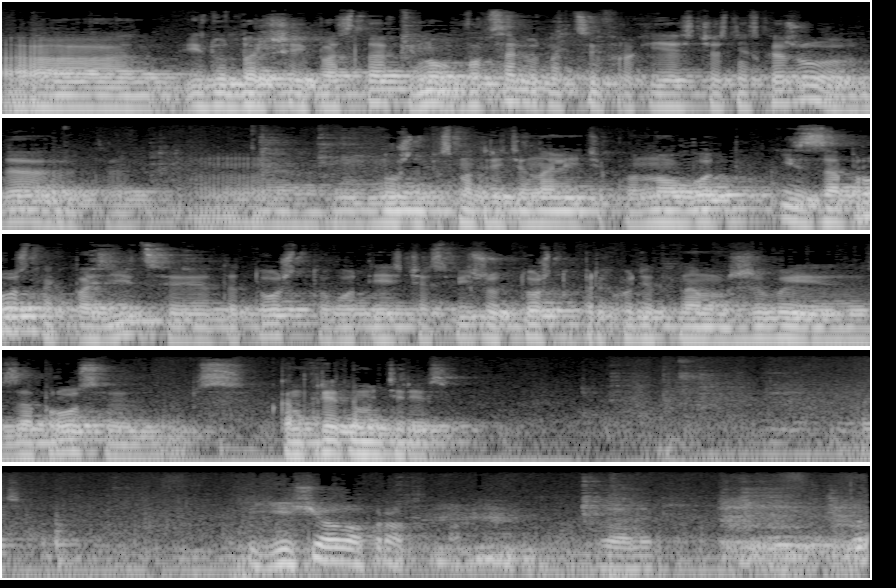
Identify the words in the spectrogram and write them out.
Э, идут большие поставки. Ну, в абсолютных цифрах я сейчас не скажу, да, это, нужно посмотреть аналитику. Но вот из запросных позиций это то, что вот я сейчас вижу, то, что приходят к нам живые запросы с конкретным интересом. Еще вопрос. Ну,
